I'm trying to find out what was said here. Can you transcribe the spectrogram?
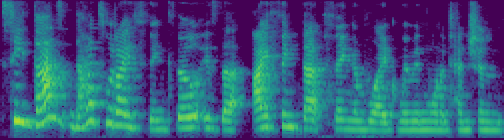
See, that's that's what I think though, is that I think that thing of like women want attention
